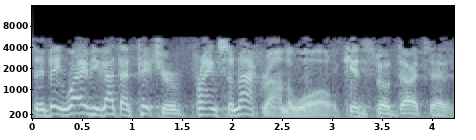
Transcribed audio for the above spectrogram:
Say, Bing, why have you got that picture of Frank Sinatra on the wall? The Kids throw darts at it.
